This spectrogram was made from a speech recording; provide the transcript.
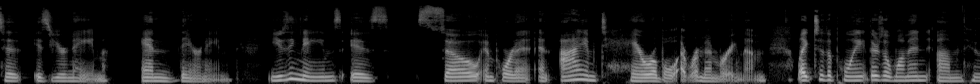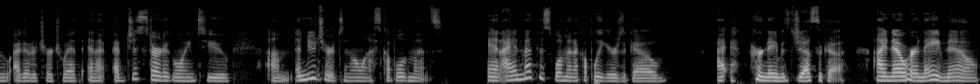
to is your name and their name. Using names is so important and I am terrible at remembering them. Like to the point, there's a woman um, who I go to church with, and I, have just started going to um, a new church in the last couple of months. And I had met this woman a couple of years ago. I, her name is Jessica. I know her name now,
